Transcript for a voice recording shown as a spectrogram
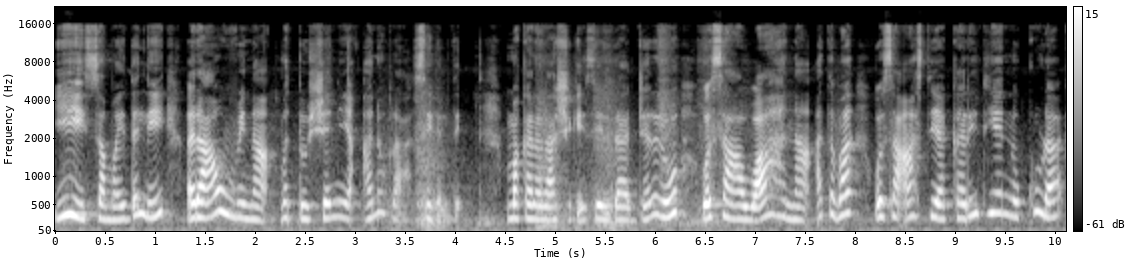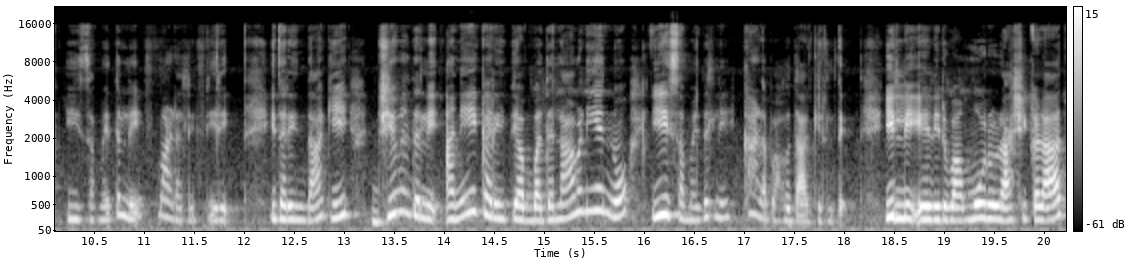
ಈ ಸಮಯದಲ್ಲಿ ರಾಹುವಿನ ಮತ್ತು ಶನಿಯ ಅನುಗ್ರಹ ಸಿಗಲಿದೆ. ಮಕರ ರಾಶಿಗೆ ಸೇರಿದ ಜನರು ಹೊಸ ವಾಹನ ಅಥವಾ ಹೊಸ ಆಸ್ತಿಯ ಖರೀದಿಯನ್ನು ಕೂಡ ಈ ಸಮಯದಲ್ಲಿ ಮಾಡಲಿದ್ದೀರಿ. ಇದರಿಂದಾಗಿ ಜೀವನದಲ್ಲಿ ಅನೇಕ ರೀತಿಯ ಬದಲಾವಣೆಯನ್ನು ಈ ಸಮಯದಲ್ಲಿ ಕಾಣಬಹುದಾಗಿರಲಿದೆ ಇಲ್ಲಿ ಹೇಳಿರುವ ಮೂರು ರಾಶಿಗಳಾದ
